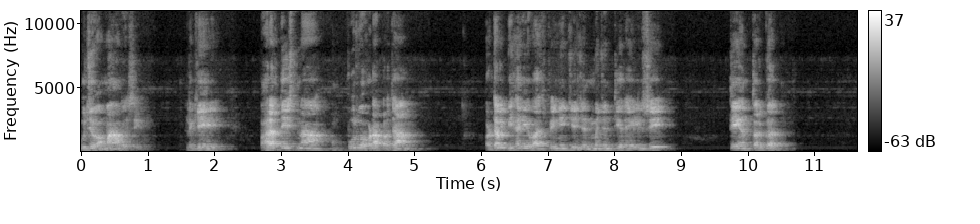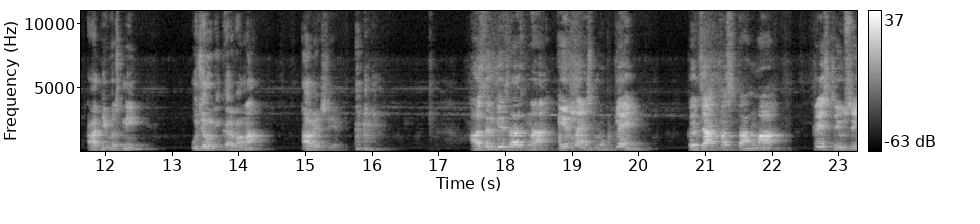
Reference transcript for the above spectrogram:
ઉજવવામાં આવે છે. એટલે કે ભારત દેશના પૂર્વ વડાપ્રધાન અટલ બિહારી વાજપેયીની જે જન્મજયંતિ રહેલી છે, તે અંતર્ગત આ દિવસની ઉજવણી કરવામાં આવે છે. આઝરબેજાનના એરલાઇન્સનું પ્લેન કઝાકસ્તાનમાં ક્રેશ થયું છે.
